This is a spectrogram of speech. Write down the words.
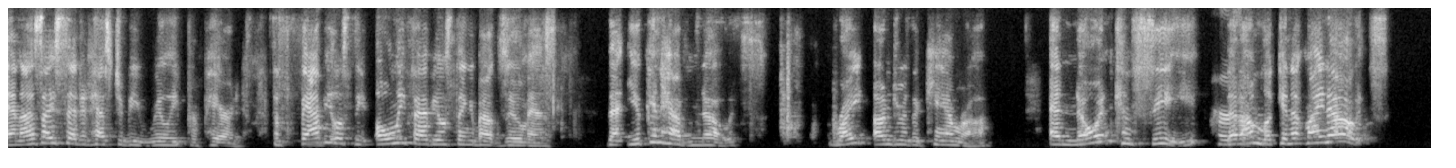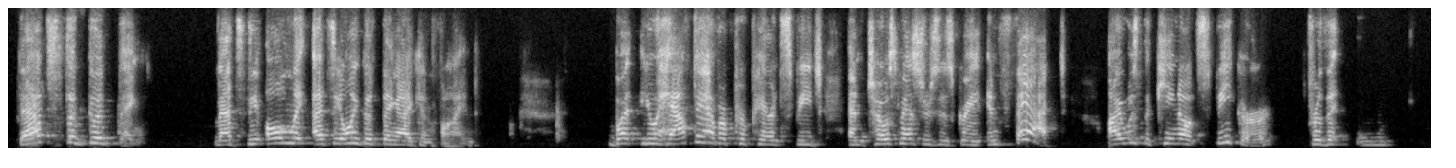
And as I said, it has to be really prepared. The fabulous, the only fabulous thing about Zoom is that you can have notes right under the camera and no one can see Perfect. that I'm looking at my notes. That's the good thing. That's the only that's the only good thing I can find. But you have to have a prepared speech and Toastmasters is great. In fact, I was the keynote speaker for the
